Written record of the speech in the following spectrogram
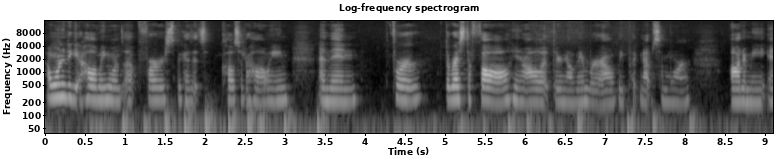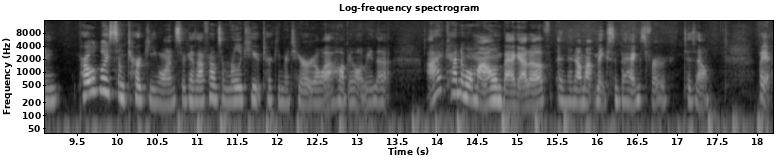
I wanted to get Halloween ones up first because it's closer to Halloween, and then for the rest of fall, you know, all up through November, I'll be putting up some more autumny and probably some turkey ones because I found some really cute turkey material at Hobby Lobby that I kind of want my own bag out of, and then I might make some bags for to sell. But yeah,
